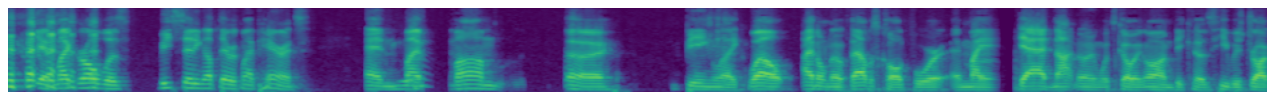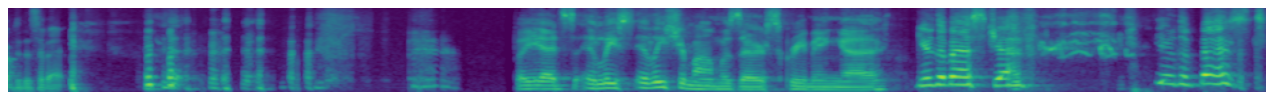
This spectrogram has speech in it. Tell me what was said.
yeah. yeah my girl was me sitting up there with my parents, and my mom uh, being like, "Well, I don't know if that was called for," and my dad not knowing what's going on because he was drugged to this event. But yeah, it's at least at least your mom was there screaming, uh, "You're the best, Jeff! You're the best!"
